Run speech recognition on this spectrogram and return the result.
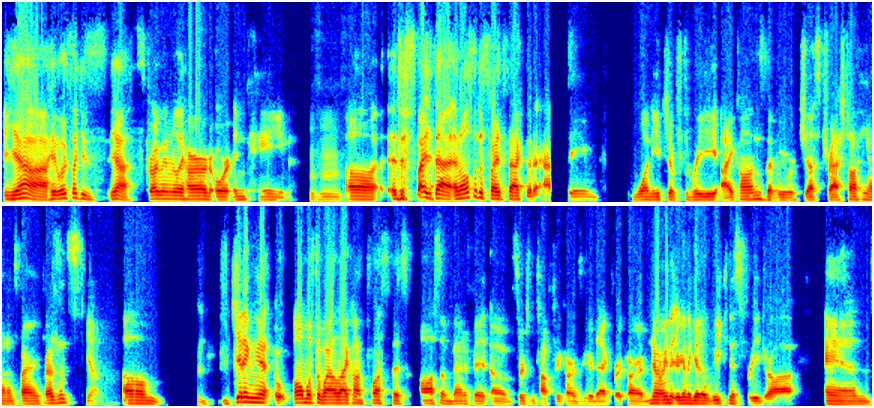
yeah, he looks like he's yeah struggling really hard or in pain. hmm Uh, despite that, and also despite the fact that it has the same one each of three icons that we were just trash talking on Inspiring Presence, Yeah, um, getting almost a wild icon plus this awesome benefit of searching the top three cards of your deck for a card, knowing that you're going to get a weakness free draw, and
